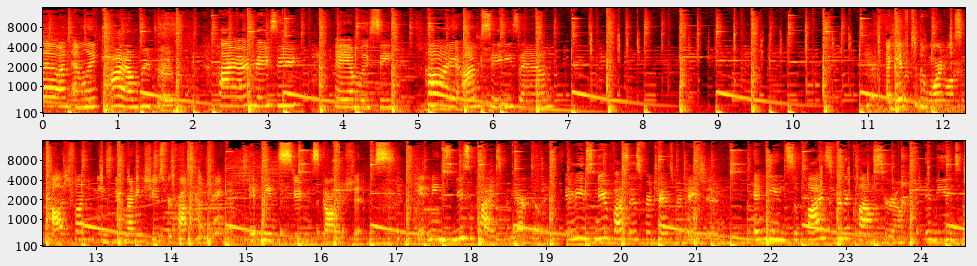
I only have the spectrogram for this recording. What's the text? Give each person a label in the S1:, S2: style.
S1: Hello, I'm Emily. Hi, I'm Rita.
S2: Hi, I'm Macy. Hey, I'm Lucy.
S3: Hi, I'm Sadie Zam.
S1: A gift to the Warren Wilson College Fund means new running shoes for cross country. It
S3: means student scholarships.
S1: It means new supplies for the art building.
S2: It means new buses for transportation.
S3: It means supplies for the classroom.
S1: It means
